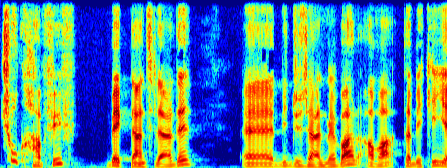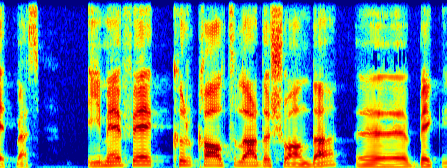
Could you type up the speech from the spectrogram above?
Çok hafif beklentilerde bir düzelme var ama tabii ki yetmez. IMF 46'larda şu anda e, bek, e,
